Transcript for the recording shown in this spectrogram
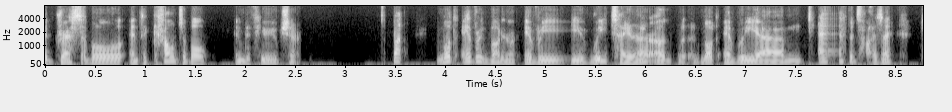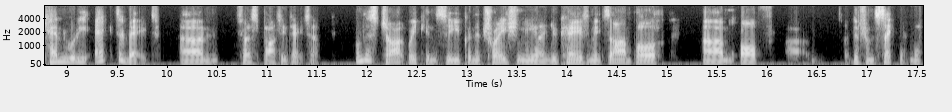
addressable and accountable in the future. Not everybody, not every retailer, or not every um, advertiser can really activate um, first party data. On this chart, we can see penetration here in UK is an example um, of uh, different segment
